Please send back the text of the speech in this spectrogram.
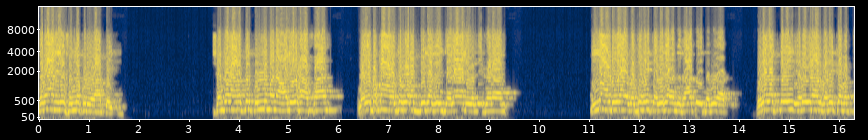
குரானிலே சொல்லக்கூடிய வார்த்தை. சென்ற வாரத்தில் குல்லுமன அலேஹா ஃபான் வயபகா வஜ்ஹு ரப்பிக ஜலாலி வல்லிகரான் இக்ராம். வஜகை தவிர அந்த தாத்தை தவிர உலகத்தில் இறைவனால் படைக்கப்பட்ட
